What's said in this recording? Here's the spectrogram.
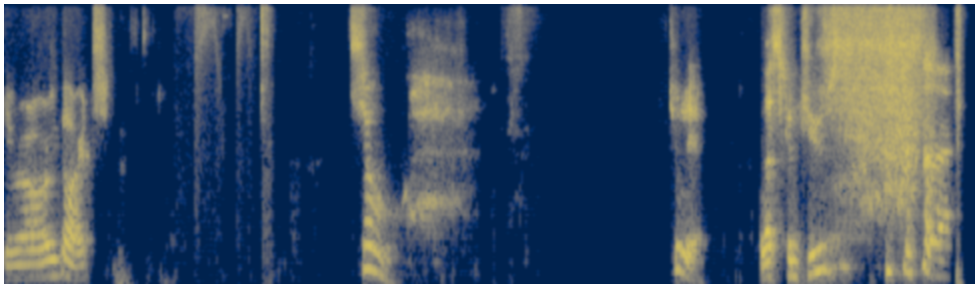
give her our regards. So, Julia, less confused?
